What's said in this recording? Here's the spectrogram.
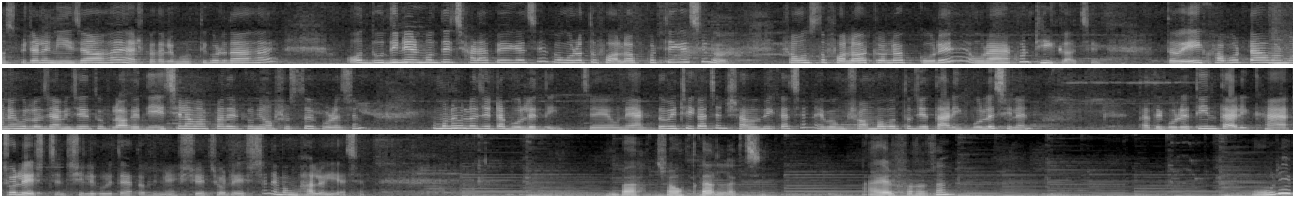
হসপিটালে নিয়ে যাওয়া হয়, হাসপাতালে ভর্তি করে দেওয়া হয়। ও দুদিনের মধ্যে ছাড়া পেয়ে গেছে এবং ওরা তো ফলো আপ করতে গেছিল। সমস্ত ফলো আপ টলো আপ করে ওরা এখন ঠিক আছে। তো এই খবরটা আমার মনে হলো যে আমি যেহেতু ব্লগে দিয়েছিলাম আপনাদেরকে, উনি অসুস্থ হয়ে পড়েছেন, মনে হলো যেটা বলে দিই, যে উনি একদমই ঠিক আছেন, স্বাভাবিক আছেন এবং সম্ভবত যে তারিখ বলেছিলেন, তাতে করে তিন তারিখ হ্যাঁ চলে এসছেন, শিলিগুড়িতে এতক্ষণ এসে চলে এসছেন এবং ভালোই আছেন। বাহ, চমৎকার লাগছে। আগের ফটোটা? ওরে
